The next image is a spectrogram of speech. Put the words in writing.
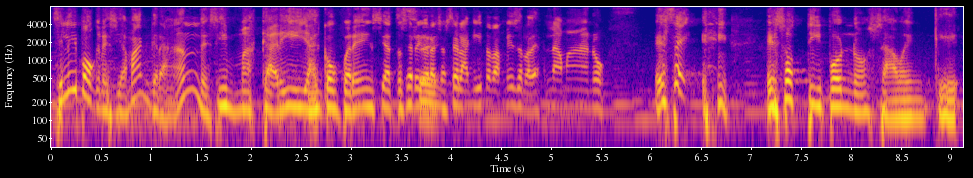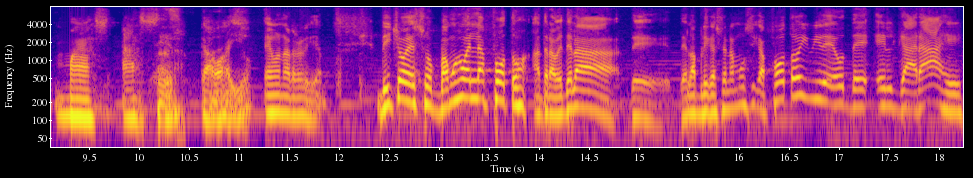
Sí, la hipocresía más grande, sin mascarillas en conferencia. Entonces Sí. Rivera Chat se la quita también, se la deja en la mano. Ese, esos tipos no saben qué más hacer, caballo. Es una realidad. Dicho eso, vamos a ver las fotos a través de la, de, de la aplicación de música, fotos y videos de el garaje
